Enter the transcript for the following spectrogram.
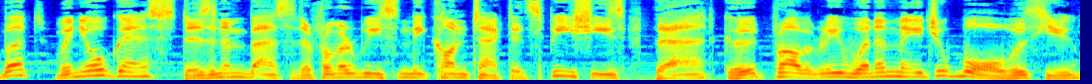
but when your guest is an ambassador from a recently contacted species that could probably win a major war with you,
